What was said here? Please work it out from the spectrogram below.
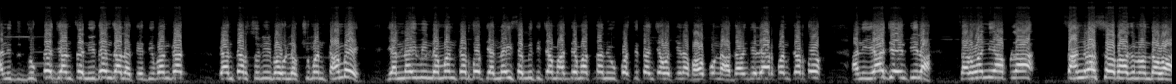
आणि दुःखद ज्यांचं निधन झालं ते दिवंगत त्यानंतर सुनील भाऊ लक्ष्मण कांबळे यांनाही मी नमन करतो. त्यांनाही समितीच्या माध्यमातून आणि उपस्थितांच्या वतीनं भावपूर्ण आदरांजली अर्पण करतो. आणि या जयंतीला सर्वांनी आपला चांगला सहभाग नोंदवा.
